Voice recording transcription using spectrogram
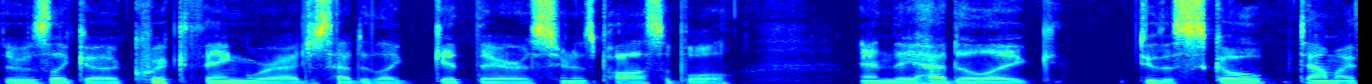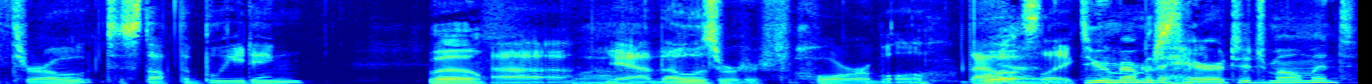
it was like a quick thing where I just had to like get there as soon as possible, and they had to like do the scope down my throat to stop the bleeding. Whoa. Uh, Yeah, those were horrible. That Well, was like. Do you remember the worst thing. heritage moment?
